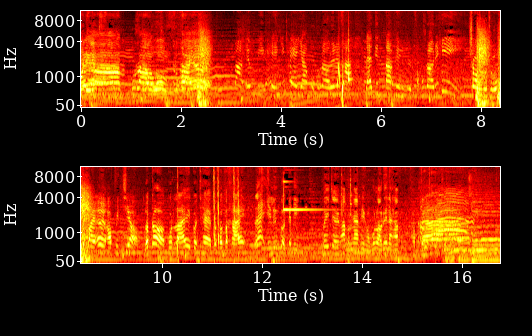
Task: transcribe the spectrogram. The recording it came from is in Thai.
วัสดีครับพวกเราวงสควายเออร์ฝาก MV เพลงยิ่งพยายามของพวกเราด้วยนะคะ และติดตามเพลงอื่นๆของพวกเราได้ที่ ช่อง YouTube สควายเออร์ออฟฟิเชียลแล้วก็กดไลค์ กดแชร์ กด subscribe และอย่าลืมกดกระดิ่ง ไปเจอภาพผลงานเพลงของพวกเราด้วยนะครับ ขอบคุณครับ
